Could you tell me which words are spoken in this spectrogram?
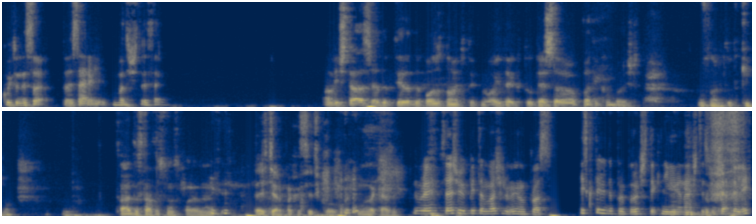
Които не са туесари или бъдещи туесари. Ами, че трябва да се адаптират да ползват новите технологии, тъй като те са пъти към бъдещето. останалите от екипа. Това е достатъчно според мен. Те изчерпаха всичко, което мога да кажа. Добре, сега ще ви питам ваш любим въпрос. Искате ли да препоръчате книги на нашите слушатели?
